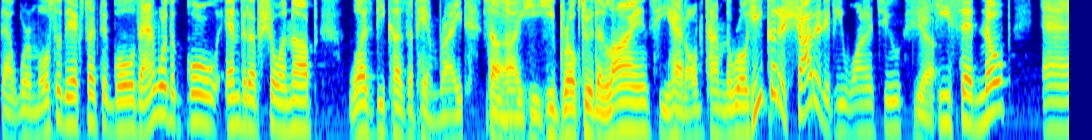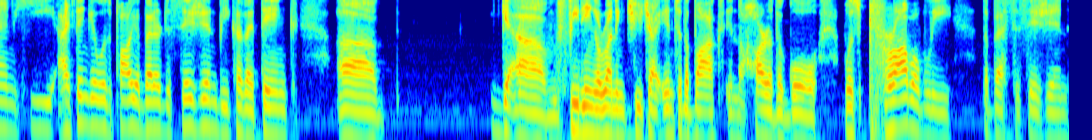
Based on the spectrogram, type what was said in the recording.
that where most of the expected goals and where the goal ended up showing up was because of him, right? So uh, he he broke through the lines. He had all the time in the world. He could have shot it if he wanted to. yeah. He said nope, and he I think it was probably a better decision because I think uh, um, feeding a running Chicha into the box in the heart of the goal was probably the best decision.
